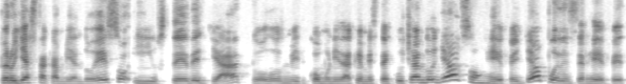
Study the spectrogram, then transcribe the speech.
pero ya está cambiando eso y ustedes ya, toda mi comunidad que me está escuchando, ya son jefes, ya pueden ser jefes,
